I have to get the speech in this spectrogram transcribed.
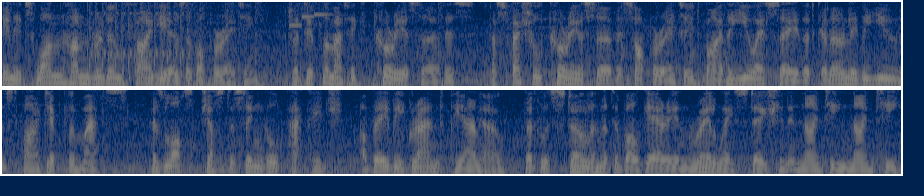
in its 105 years of operating, the Diplomatic Courier Service, a special courier service operated by the USA that can only be used by diplomats, has lost just a single package, a baby grand piano, that was stolen at a Bulgarian railway station in 1919.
